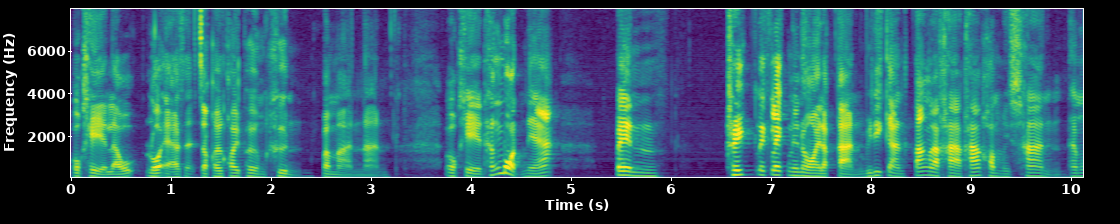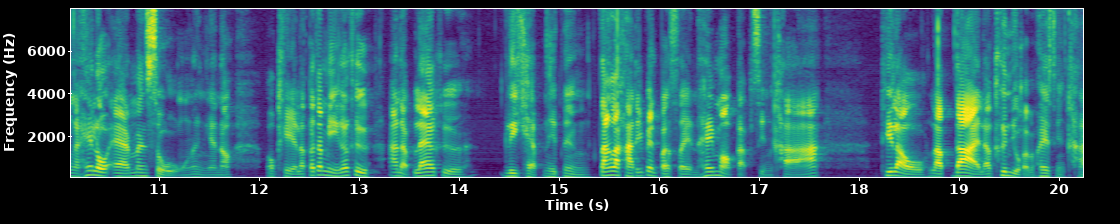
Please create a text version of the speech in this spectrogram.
โอเคแล้ว ROAS เนี่ยจะค่อยๆเพิ่มขึ้นประมาณนั้น โอเค ทั้งหมดเนี้ยเป็น trick เล็ก ๆ น้อยๆละกัน วิธีการตั้งราคาค่าคอมมิชชั่นทำไงให้ ROAS มันสูงอย่างเงี้ยเนาะโอเค แล้วก็จะมีก็คืออันดับแรกคือ recap นิดนึง ตั้งราคาที่เป็นเปอร์เซ็นต์ให้เหมาะกับสินค้าที่เรารับได้แล้วขึ้นอยู่กับประเภทสินค้า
